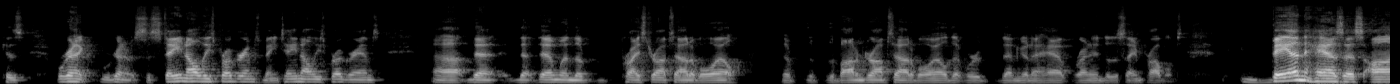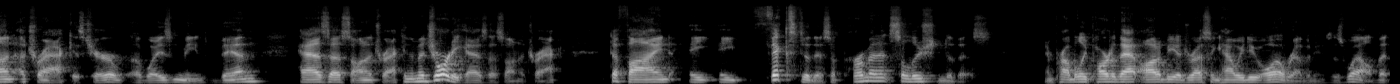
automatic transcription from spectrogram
Because we're gonna we're gonna sustain all these programs, maintain all these programs. Uh, that that then when the price drops out of oil, the, the, the bottom drops out of oil, that we're then going to have run into the same problems. Ben has us on a track as chair of Ways and Means. Ben has us on a track, and the majority has us on a track to find a, a fix to this, a permanent solution to this. And probably part of that ought to be addressing how we do oil revenues as well. But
